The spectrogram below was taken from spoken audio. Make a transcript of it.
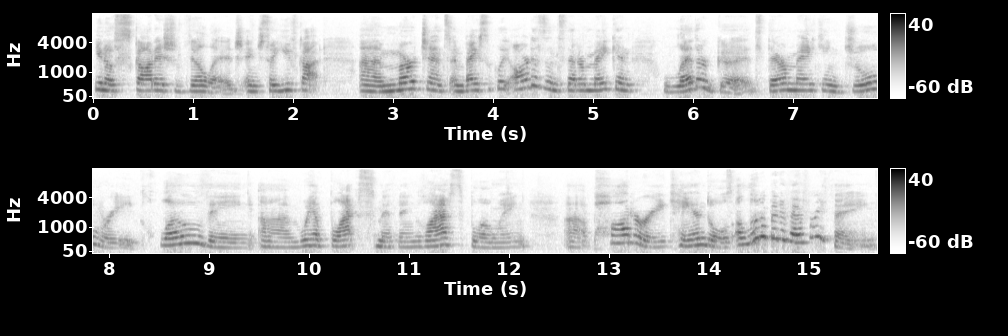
you know scottish village and so you've got um, merchants and basically artisans that are making leather goods they're making jewelry clothing um, we have blacksmithing glass blowing uh, pottery candles a little bit of everything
